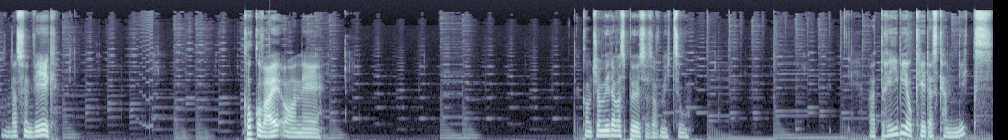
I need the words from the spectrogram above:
Was ist denn das für ein Weg? Kokowai? Oh, nee. Da kommt schon wieder was Böses auf mich zu. Atribi, okay, das kann nix.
